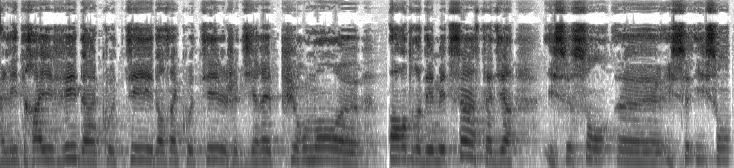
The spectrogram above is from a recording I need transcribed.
à les driver d'un côté, dans un côté, je dirais purement euh, ordre des médecins, c'est-à-dire ils se sont, euh, ils, sont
